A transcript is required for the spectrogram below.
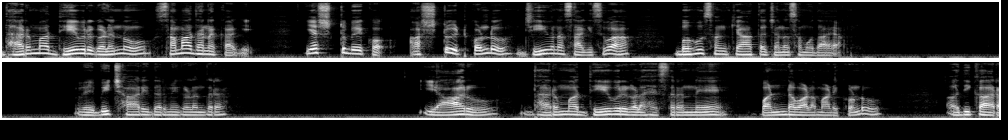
ಧರ್ಮ ದೇವರುಗಳನ್ನು ಸಮಾಧಾನಕ್ಕಾಗಿ ಎಷ್ಟು ಬೇಕೋ ಅಷ್ಟು ಇಟ್ಕೊಂಡು ಜೀವನ ಸಾಗಿಸುವ ಬಹುಸಂಖ್ಯಾತ ಜನಸಮುದಾಯ. ವ್ಯಭಿಚಾರಿ ಧರ್ಮಿಗಳೆಂದರೆ? ಯಾರು ಧರ್ಮ ದೇವರುಗಳ ಹೆಸರನ್ನೇ ಬಂಡವಾಳ ಮಾಡಿಕೊಂಡು ಅಧಿಕಾರ,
